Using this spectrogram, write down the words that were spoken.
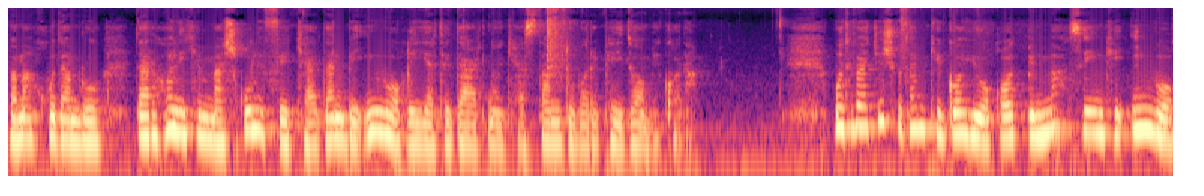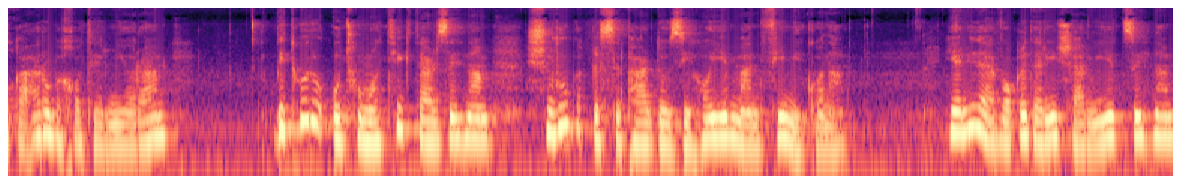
و من خودم رو در حالی که مشغول فکر کردن به این واقعیت دردناک هستم دوباره پیدا می کنم. متوجه شدم که گاهی اوقات به محض اینکه این واقعه رو به خاطر میارم به طور اتوماتیک در ذهنم شروع به قصه پردازی های منفی می کنم. یعنی در واقع در این شرایط ذهنم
